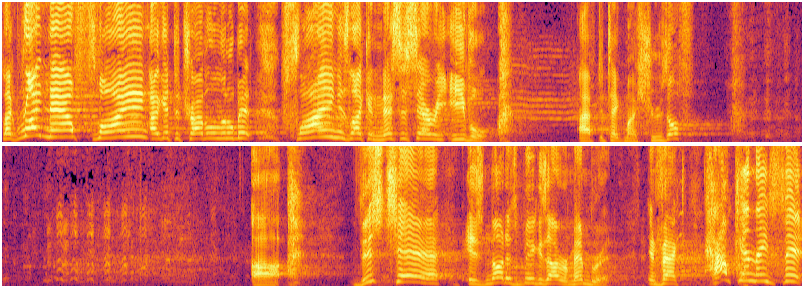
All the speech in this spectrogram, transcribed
Like right now, flying, I get to travel a little bit. Flying is like a necessary evil. I have to take my shoes off. uh, this chair is not as big as I remember it. In fact, how can they fit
